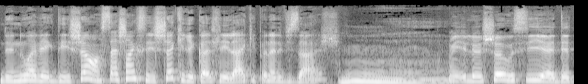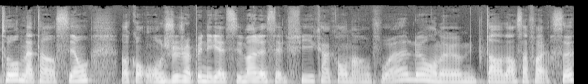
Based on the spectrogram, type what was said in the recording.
de nous avec des chats en sachant que c'est le chat qui récolte les likes et pas notre visage. Hmm. Mais le chat aussi euh, détourne l'attention. Donc, on, on juge un peu négativement le selfie quand on en voit. Là, on a une tendance à faire ça.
